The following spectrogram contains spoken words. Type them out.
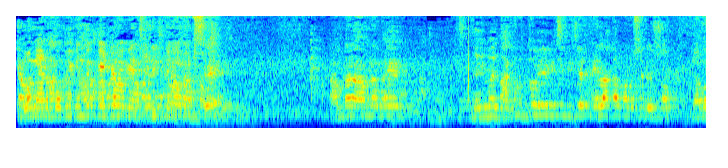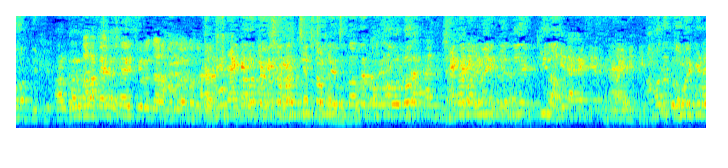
এবং এর মুখে কিন্তু কেটেও গেছে দেখতে পাবেন আমরা আমরা ভাই আক্রুদ্ধ হয়ে গেছি নিজের এলাকার মানুষের এসব ব্যবহার দেখে তারা ব্যবসায়ী ছিল যারা হামলা করেছে তারা ব্যবসা বাণিজ্য নিয়েছে, তাদের কথা হলো সেনাবাহিনীকে দিয়ে কি লাভ আমাদের তো কোনো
